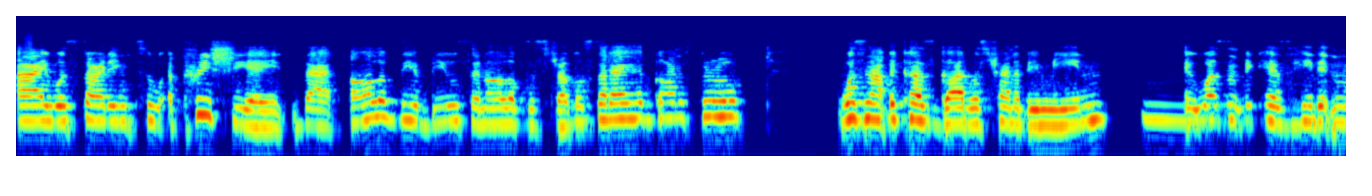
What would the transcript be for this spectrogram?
I was starting to appreciate that all of the abuse and all of the struggles that I had gone through was not because God was trying to be mean. Mm. It wasn't because He didn't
